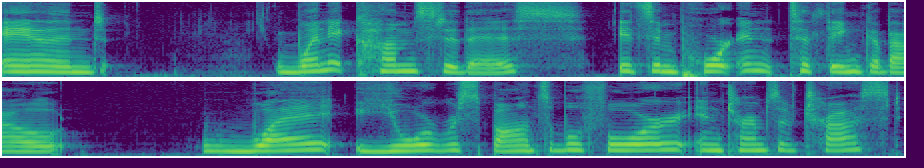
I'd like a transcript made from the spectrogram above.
And when it comes to this, it's important to think about what you're responsible for in terms of trust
